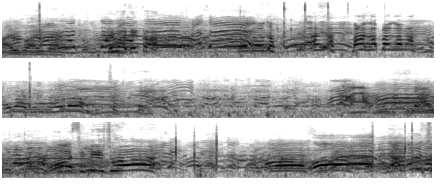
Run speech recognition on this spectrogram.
아이고. 아이고 해봐, 됐다. 너너 아야 막아 막아 막아 와, 승리 좋아. 어 준수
